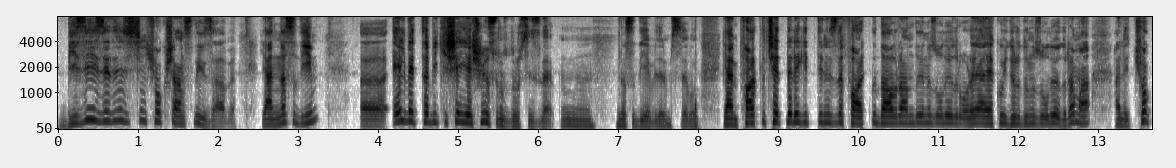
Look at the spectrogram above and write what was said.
Bizi izlediğiniz için çok şanslıyız abi. Yani nasıl diyeyim? E, elbet tabii ki şey yaşıyorsunuzdur sizde. Hmm, nasıl diyebilirim size bunu? Yani farklı chatlere gittiğinizde farklı davrandığınız oluyordur. Oraya ayak uydurduğunuz oluyordur ama hani çok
